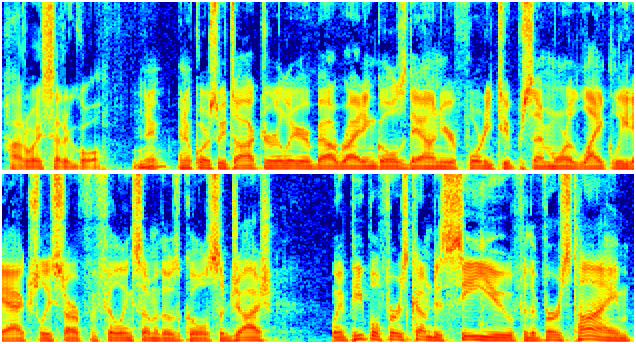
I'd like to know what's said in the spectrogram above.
how do I set a goal? And of course, we talked earlier about writing goals down. You're 42% more likely to actually start fulfilling some of those goals. So, Josh, when people first come to see you for the first time,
